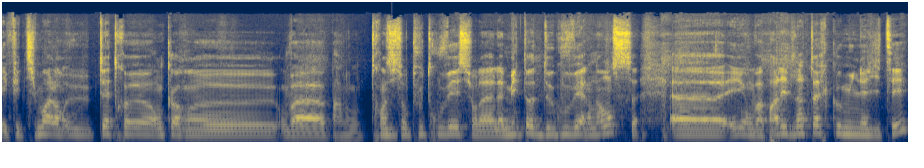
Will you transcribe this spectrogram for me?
effectivement, alors peut-être euh, encore, euh, on va, pardon, transition tout trouver sur la, méthode de gouvernance euh, et on va parler de l'intercommunalité.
